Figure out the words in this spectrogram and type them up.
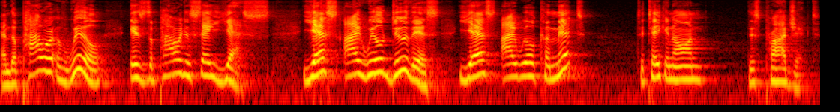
And the power of will is the power to say yes. Yes, I will do this. Yes, I will commit to taking on this project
